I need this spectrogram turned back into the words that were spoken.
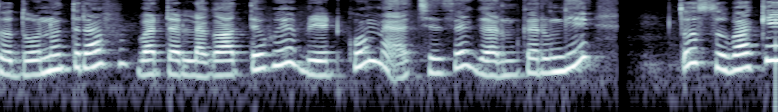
तो दोनों तरफ़ बटर लगाते हुए ब्रेड को मैं अच्छे से गर्म करूँगी। तो सुबह के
